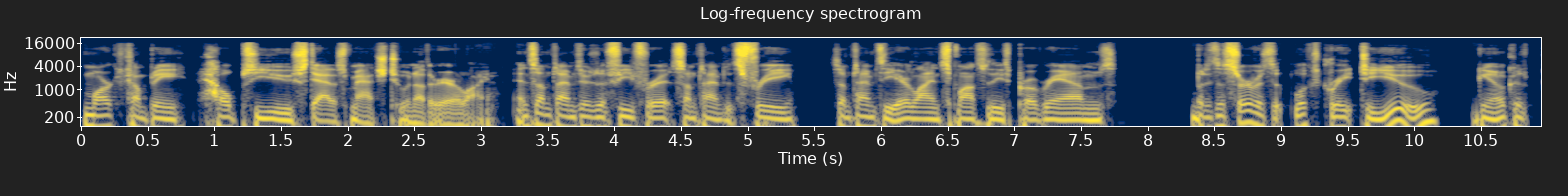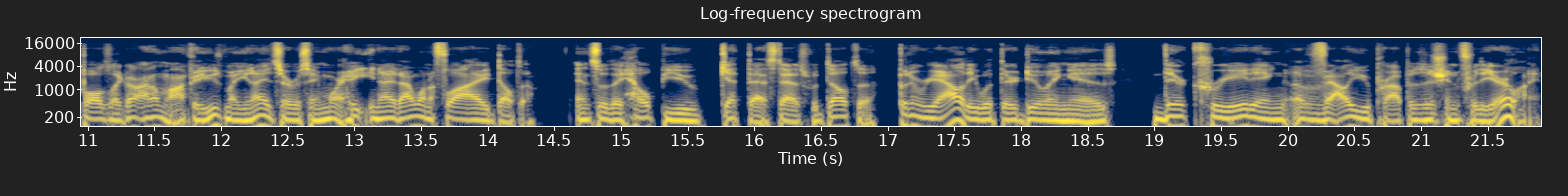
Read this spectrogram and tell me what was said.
Mark's company helps you status match to another airline. And sometimes there's a fee for it, sometimes it's free. Sometimes the airlines sponsor these programs, but it's a service that looks great to you, you know, because Paul's like, oh, I'm not going to use my United service anymore. I hate United. I want to fly Delta. And so they help you get that status with Delta. But in reality, what they're doing is they're creating a value proposition for the airline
